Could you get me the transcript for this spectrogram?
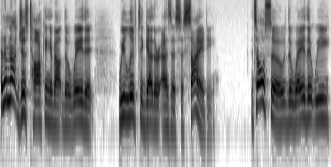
And I'm not just talking about the way that we live together as a society, it's also the way that we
